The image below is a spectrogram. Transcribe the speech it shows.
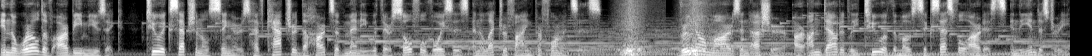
In the world of R&B music, two exceptional singers have captured the hearts of many with their soulful voices and electrifying performances. Bruno Mars and Usher are undoubtedly two of the most successful artists in the industry,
